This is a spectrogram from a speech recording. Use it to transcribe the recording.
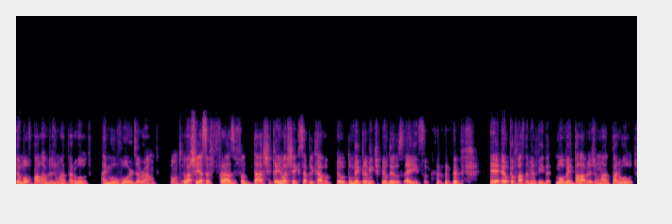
eu movo palavras de um lado para o outro. I move words around. Ponto. Eu achei essa frase fantástica e eu achei que se aplicava. Eu tomei para mim, tipo, meu Deus, é isso. É, é o que eu faço da minha vida, mover palavras de um lado para o outro.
